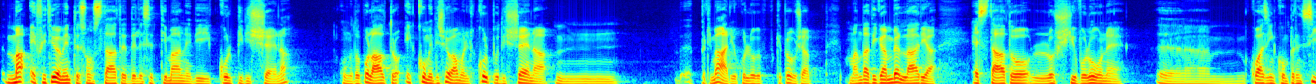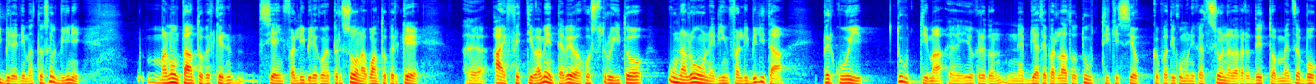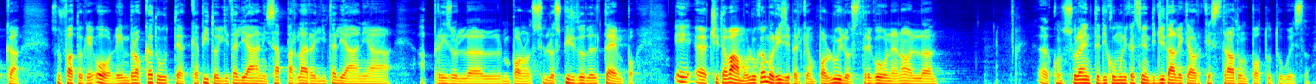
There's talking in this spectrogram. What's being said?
ma effettivamente sono state delle settimane di colpi di scena, uno dopo l'altro, e come dicevamo il colpo di scena mh, primario, quello che, che proprio ci ha mandato i gambe all'aria, è stato lo scivolone ehm, quasi incomprensibile di Matteo Salvini, ma non tanto perché sia infallibile come persona, quanto perché eh, ha effettivamente aveva costruito un alone di infallibilità per cui tutti, ma eh, io credo ne abbiate parlato tutti, chi si occupa di comunicazione l'avrà detto a mezza bocca sul fatto che oh, le imbrocca tutte, ha capito gli italiani, sa parlare agli italiani, ha, ha preso il- il- un po' lo, spirito del tempo. E eh, citavamo Luca Morisi perché è un po' lui lo stregone, no? il eh, consulente di comunicazione digitale che ha orchestrato un po' tutto questo.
